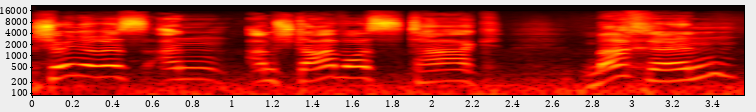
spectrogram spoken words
Schöneres an, am Star Wars Tag machen?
